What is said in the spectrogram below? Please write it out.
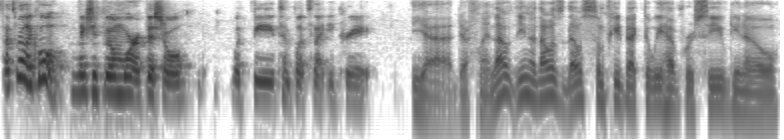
That's really cool. Makes you feel more official with the templates that you create. Yeah, definitely. And that was- you know that was that was some feedback that we have received. You know,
